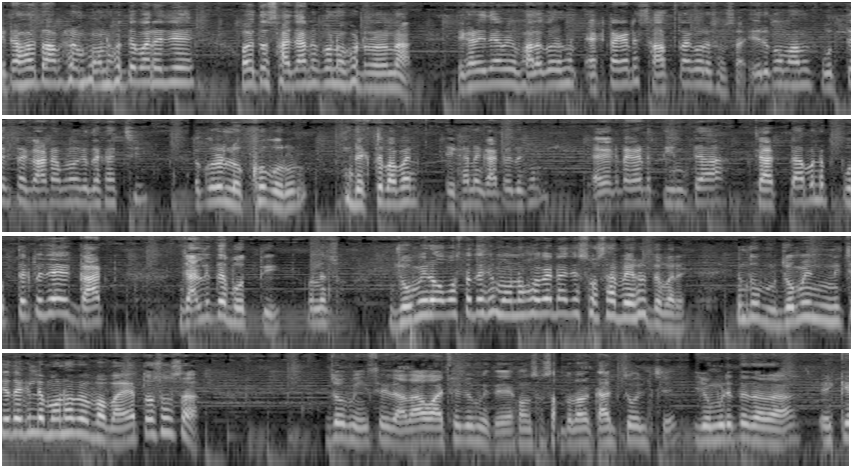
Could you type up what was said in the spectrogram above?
এটা হয়তো আপনার মনে হতে পারে যে হয়তো সাজানো কোনো ঘটনা না। এখানে যদি আমি ভালো করে দেখুন একটা কাটে সাতটা করে শশা, এরকম আমি প্রত্যেকটা গাট আপনাকে দেখাচ্ছি। করে লক্ষ্য করুন, দেখতে পাবেন, এখানে গাটে দেখুন, এক একটা গাটে তিনটা, চারটা মানে প্রত্যেকটা জায়গায় গাট জালিতে ভর্তি। মানে জমির অবস্থা দেখে মনে হবে না যে শশা বের হতে পারে। কিন্তু জমির নিচে দেখলে মনে হবে, বাবা, এত শশা। জমি, সেই দাদাও আছে জমিতে, এখন শশা তোলার কাজ চলছে। জমিটাতে দাদা একে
